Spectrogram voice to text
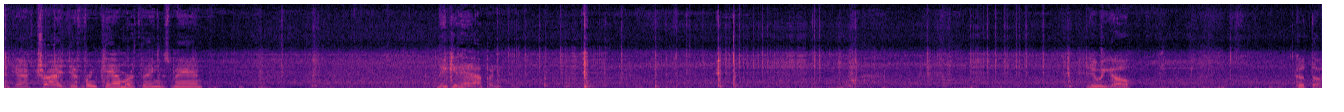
You gotta try different camera things, man. Make it happen. There we go. Got the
